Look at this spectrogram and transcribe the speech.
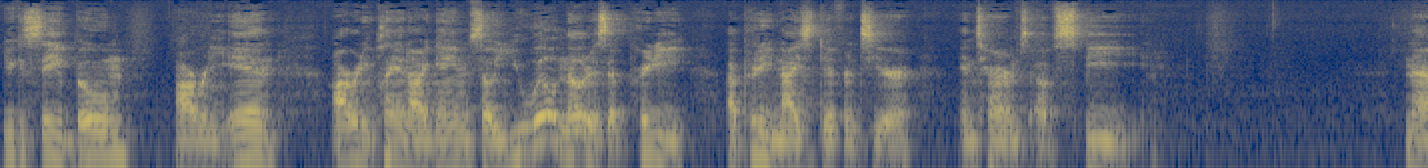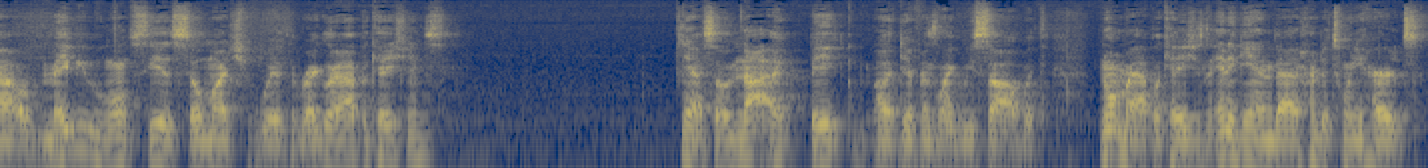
You can see, boom, already in, already playing our game. So you will notice a pretty, a pretty nice difference here in terms of speed. Now, maybe we won't see it so much with regular applications. Yeah, so not a big uh, difference like we saw with normal applications. And again, that 120 hertz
